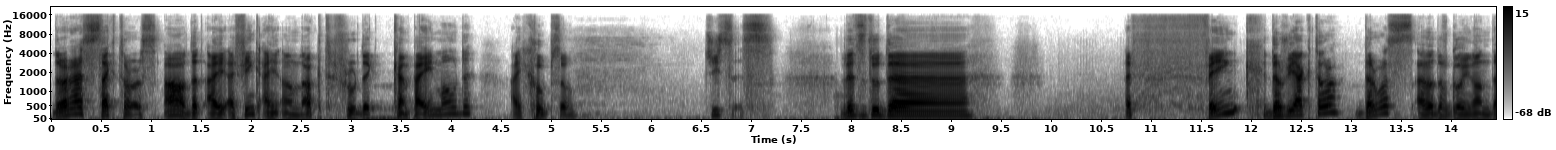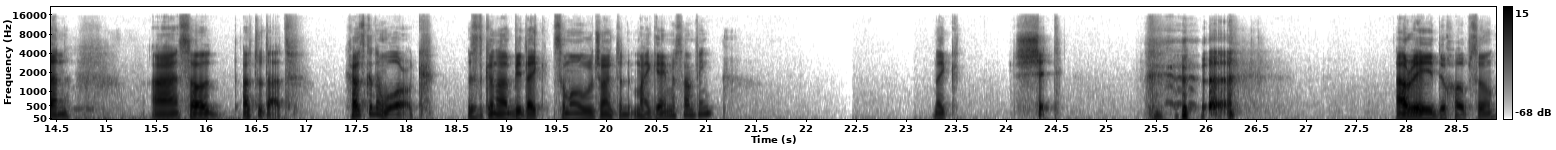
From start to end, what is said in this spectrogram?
There are sectors, oh, that I, I think I unlocked through the campaign mode? I hope so. Jesus. Let's do the... I think the reactor? There was a lot of going on then. Uh, so I'll do that. How's it gonna work? Is it gonna be like someone will join to my game or something? Like, shit. I really do hope so.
